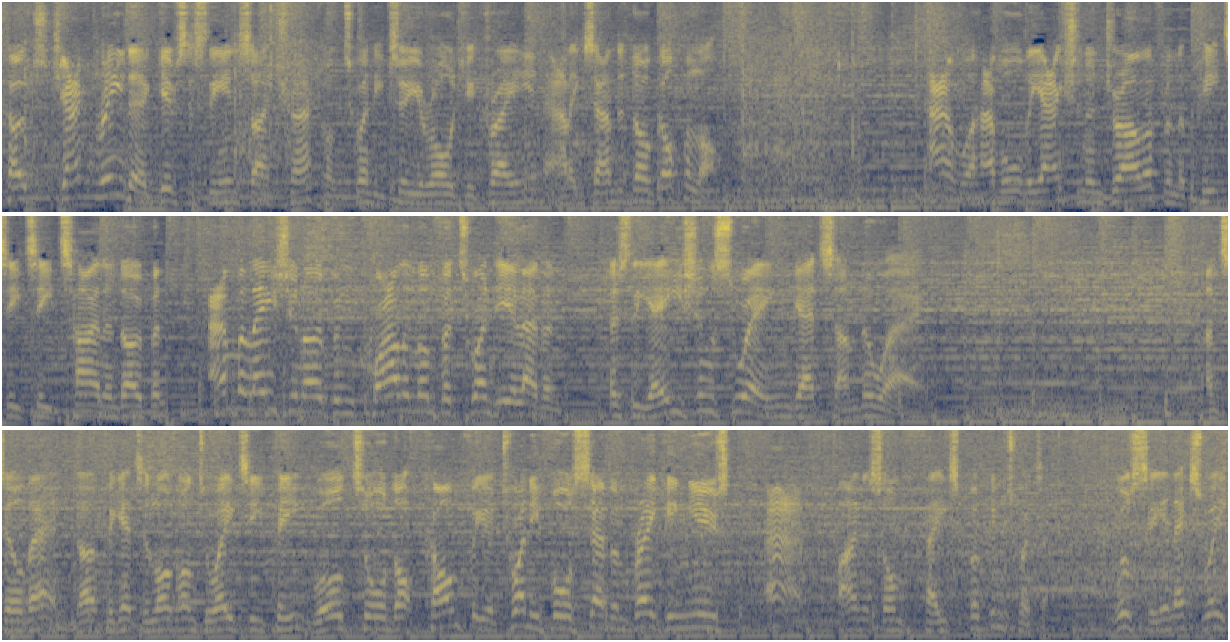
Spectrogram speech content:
Coach Jack Reeder gives us the inside track on 22-year-old Ukrainian Alexander Dolgopolov. And we'll have all the action and drama from the PTT Thailand Open and Malaysian Open Kuala Lumpur 2011 as the Asian swing gets underway. Until then, don't forget to log on to ATPWorldTour.com for your 24 7 breaking news and find us on Facebook and Twitter. We'll see you next week.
